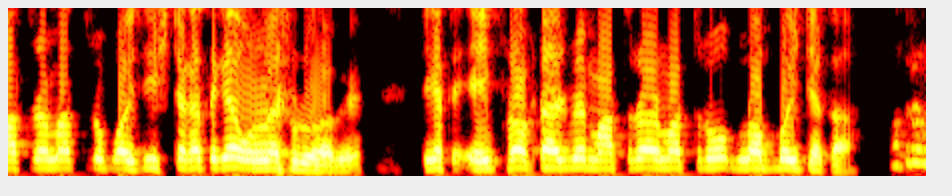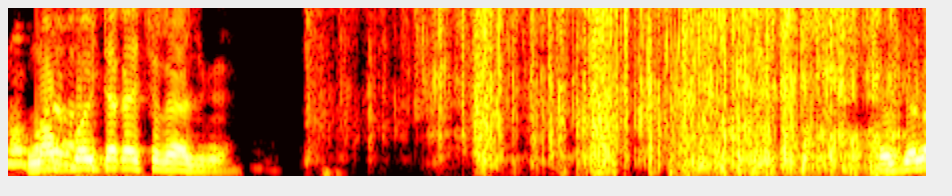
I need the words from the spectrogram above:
মাত্র মাত্র পঁয়ত্রিশ টাকা থেকে ওলনা শুরু হবে। ঠিক আছে? এই ফ্রকটা আসবে মাত্র আর মাত্র নব্বই টাকা। নব্বই টাকায় চলে আসবে। ওই জন্য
